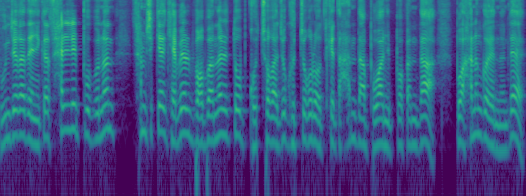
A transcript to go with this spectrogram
문제가 되니까 살릴 부분은 30개 개별 법안을 또 고쳐가지고 그쪽으로 어떻게 다 한다 보안 입법한다 뭐 하는 거였는데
